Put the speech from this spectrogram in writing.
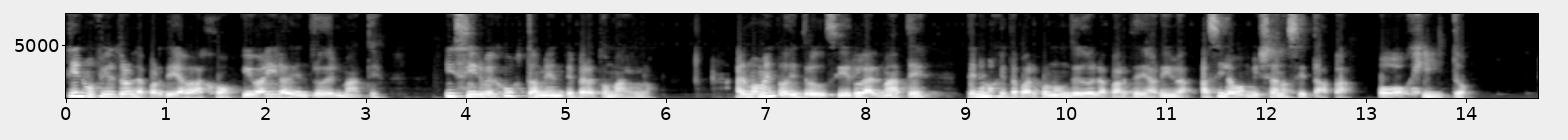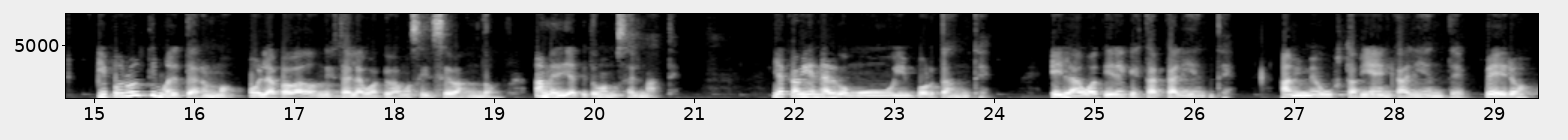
Tiene un filtro en la parte de abajo que va a ir adentro del mate y sirve justamente para tomarlo. Al momento de introducirla al mate, tenemos que tapar con un dedo la parte de arriba, así la bombilla no se tapa. Ojito. Y por último el termo o la pava donde está el agua que vamos a ir cebando a medida que tomamos el mate. Y acá viene algo muy importante. El agua tiene que estar caliente. A mí me gusta bien caliente, pero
